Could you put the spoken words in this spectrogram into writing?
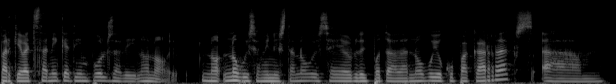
perquè vaig tenir aquest impuls de dir no, no, no, no vull ser ministra, no vull ser eurodiputada, no vull ocupar càrrecs eh,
